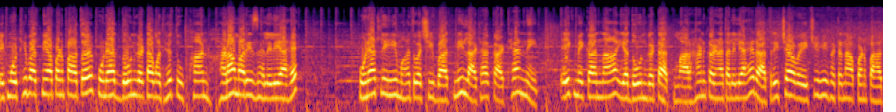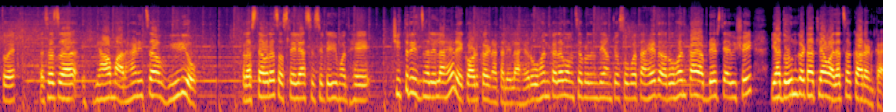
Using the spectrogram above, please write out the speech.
एक मोठी बातमी आपण पाहतोय. पुण्यात दोन गटामध्ये तुफान हाणामारी झालेली आहे. पुण्यातली ही महत्वाची बातमी लाठा काठ्यांनी एकमेकांना या दोन गटात मारहाण करण्यात आलेली आहे. रात्रीच्या वेळची ही घटना आपण पाहतोय. तसंच ह्या मारहाणीचा व्हिडिओ रस्त्यावरच असलेल्या सी सी टी व्हीमध्ये चित्रित झालेला आहे रेकॉर्ड करण्यात आलेला आहे. रोहन कदम आमचे प्रतिनिधी आमच्यासोबत आहेत. रोहन काय अपडेट्स याविषयी? या दोन गटातल्या वादाचं कारण काय?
